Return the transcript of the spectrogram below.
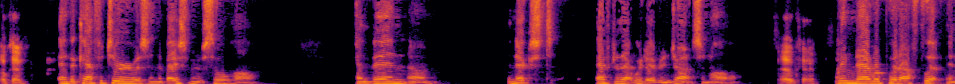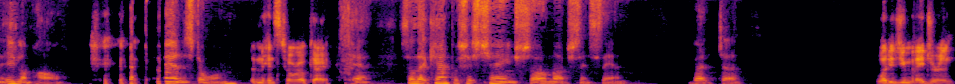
Okay. And the cafeteria was in the basement of Sewell Hall. And then um, the next after that, we lived in Johnson Hall. Okay. We never put our foot in Elam Hall. the men's dorm. The men's dorm, okay. Yeah. So that campus has changed so much since then. But uh, what did you major in?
